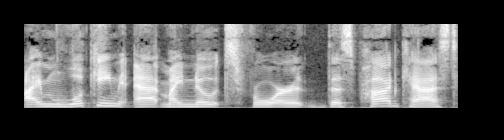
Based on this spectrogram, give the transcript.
I'm looking at my notes for this podcast.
